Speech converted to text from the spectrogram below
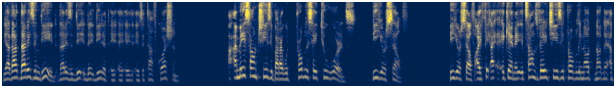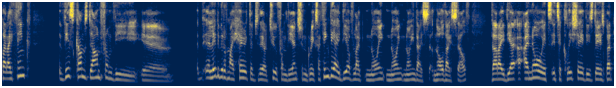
Yeah, that that is indeed that is indeed, indeed a, a, a, it's a tough question. I may sound cheesy, but I would probably say two words: be yourself be yourself. I think again it sounds very cheesy probably not not but i think this comes down from the uh, a little bit of my heritage there too from the ancient greeks. I think the idea of like knowing knowing knowing thyself know thyself that idea I, I, know it's it's a cliche these days but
